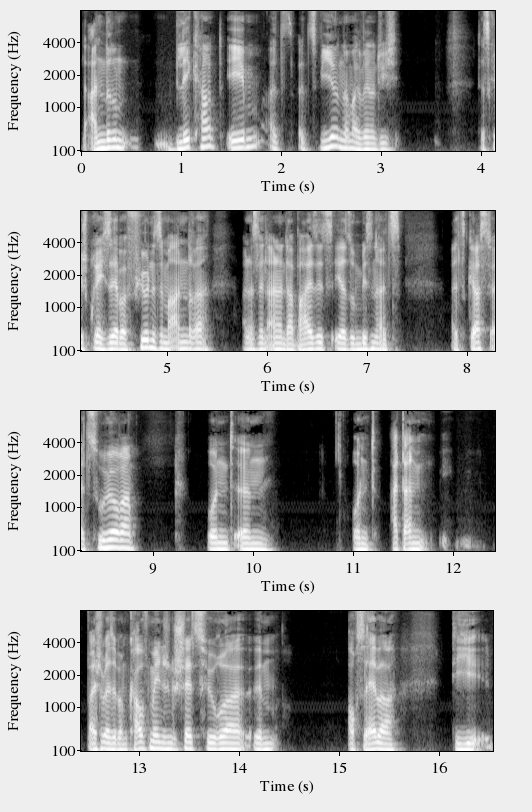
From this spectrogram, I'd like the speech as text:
einen anderen Blick hat eben als, als wir, ne? weil wir natürlich das Gespräch selber führen, ist immer andere, anders, wenn einer dabei sitzt, eher so ein bisschen als, als Gast, als Zuhörer. Und, ähm, und hat dann beispielsweise beim kaufmännischen Geschäftsführer ähm, auch selber die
